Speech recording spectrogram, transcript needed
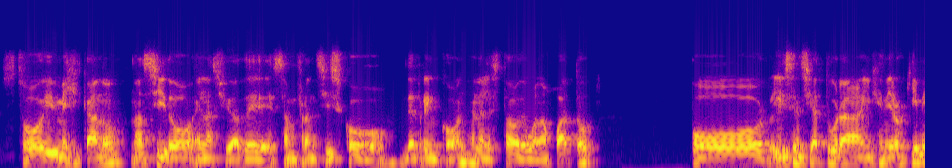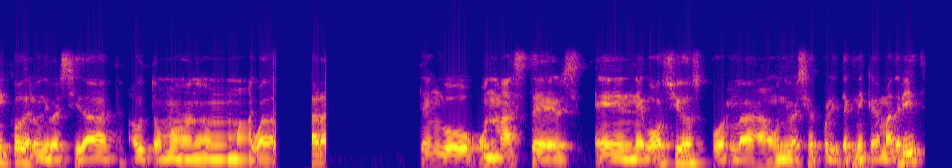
Soy mexicano, nacido en la ciudad de San Francisco del Rincón, en el estado de Guanajuato, por licenciatura ingeniero químico de la Universidad Autónoma de Guadalajara. Tengo un máster en negocios por la Universidad Politécnica de Madrid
